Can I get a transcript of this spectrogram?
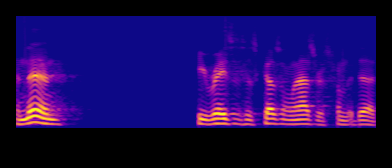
And then he raises his cousin Lazarus from the dead.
